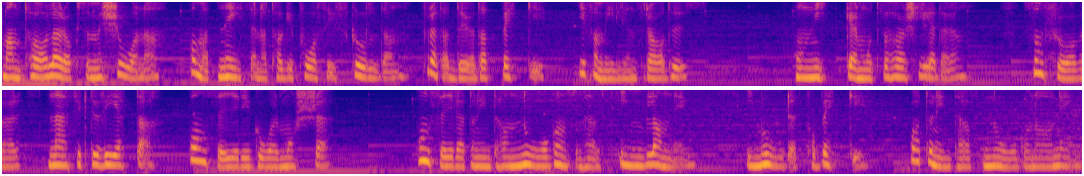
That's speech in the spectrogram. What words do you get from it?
Man talar också med Shona om att Nathan har tagit på sig skulden för att ha dödat Becky i familjens radhus. Hon nickar mot förhörsledaren som frågar när fick du veta och hon säger igår morse. Hon säger att hon inte har någon som helst inblandning i mordet på Becky och att hon inte haft någon aning.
